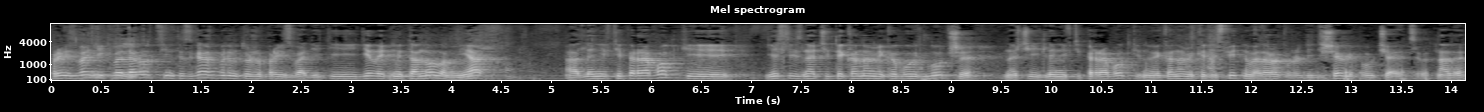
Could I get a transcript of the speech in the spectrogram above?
Производить водород синтез газ будем тоже производить и делать метанол, аммиак. А для нефтепереработки, если, значит, экономика будет лучше, значит, и для нефтепереработки, но экономика действительно, водород вроде дешевле получается. Вот надо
